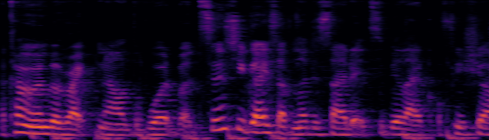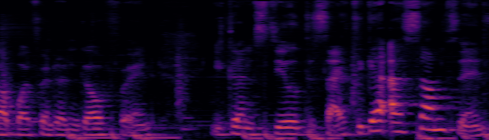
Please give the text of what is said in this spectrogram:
I can't remember right now the word, but since you guys have not decided to be like official boyfriend and girlfriend, you can still decide to get us something.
